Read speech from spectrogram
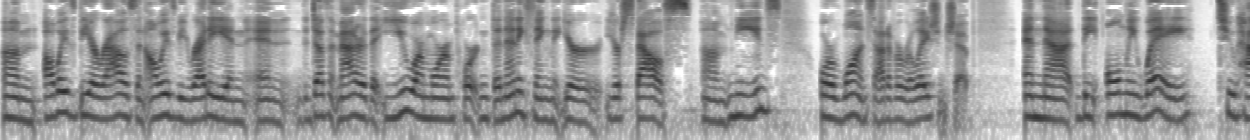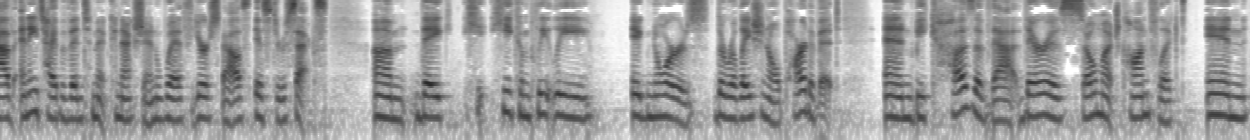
um, always be aroused and always be ready, and, and it doesn't matter that you are more important than anything that your your spouse um, needs or wants out of a relationship, and that the only way to have any type of intimate connection with your spouse is through sex. Um, they he, he completely ignores the relational part of it. And because of that, there is so much conflict in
